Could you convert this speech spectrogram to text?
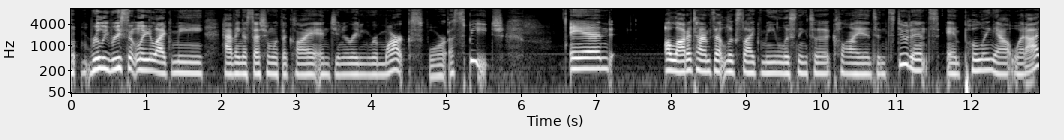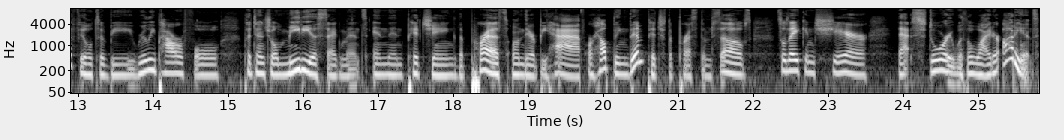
really recently like me having a session with a client and generating remarks for a speech. And a lot of times that looks like me listening to clients and students and pulling out what I feel to be really powerful potential media segments and then pitching the press on their behalf or helping them pitch the press themselves so they can share that story with a wider audience.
